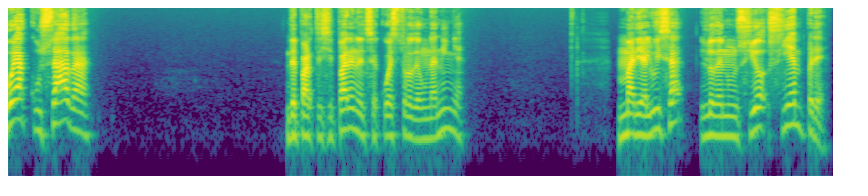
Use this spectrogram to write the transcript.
fue acusada de participar en el secuestro de una niña. María Luisa lo denunció siempre.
